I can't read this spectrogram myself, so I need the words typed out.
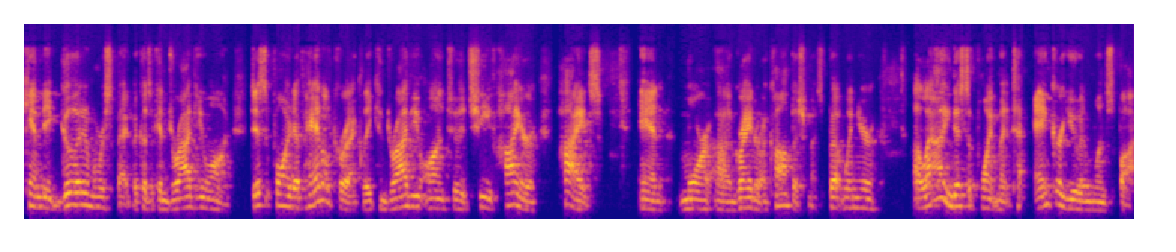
can be good in one respect because it can drive you on. Disappointed, if handled correctly, can drive you on to achieve higher heights and more uh, greater accomplishments. But when you're allowing disappointment to anchor you in one spot,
